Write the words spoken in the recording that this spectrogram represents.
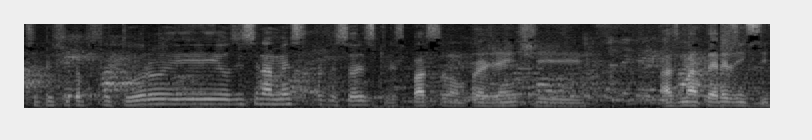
sempre fica pro futuro e os ensinamentos dos professores que eles passam pra gente e as matérias em si.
